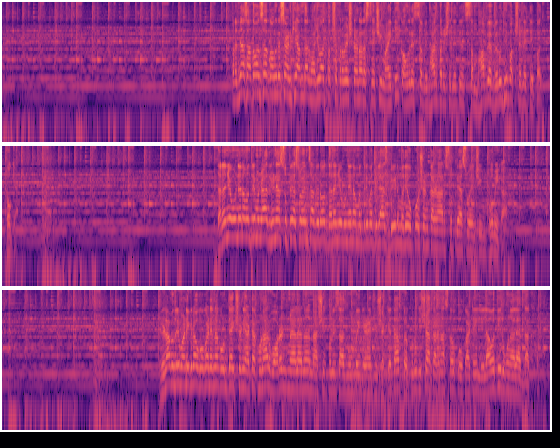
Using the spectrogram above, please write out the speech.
प्रज्ञा सातवांसह काँग्रेसचे आणखी आमदार भाजपात पक्षप्रवेश करणार असल्याची माहिती काँग्रेसचं विधान परिषदेतील संभाव्य विरोधी पक्षनेतेपद धोक्यात हो धनंजय मुंडेनं मंत्रिमंडळात घेण्यास सुप्रिया सुळेंचा विरोध. धनंजय मुंडेनं मंत्रिपद दिल्यास बीडमध्ये उपोषण करणार सुप्रिया सुळेंची भूमिका. क्रीडामंत्री माणिकराव यांना कोणत्याही क्षणी अटक होणार. वॉरंट मिळाल्यानं नाशिक पोलीस आज मुंबईत येण्याची शक्यता. प्रकृतीच्या कारणास्तव कोकाटे लिलावती रुग्णालयात दाखल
